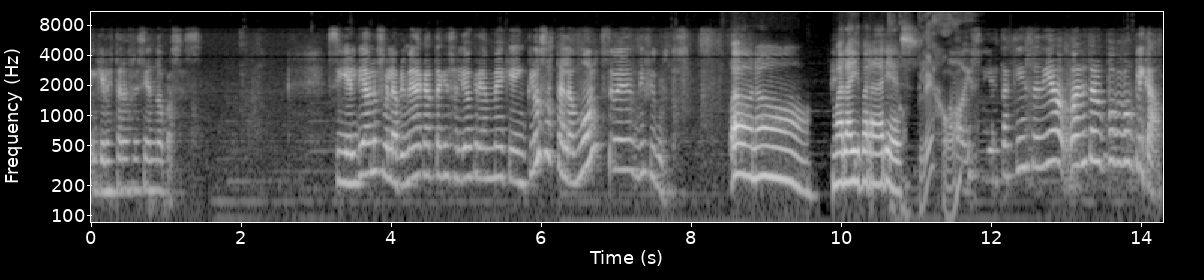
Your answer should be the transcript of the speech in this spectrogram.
y que le están ofreciendo cosas. Si el diablo fue la primera carta que salió, créanme que incluso hasta el amor se ve dificultoso. Oh, no. Mal ahí para Aries. Complejo. Ay, sí, estos 15 días van a estar un poco complicados.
